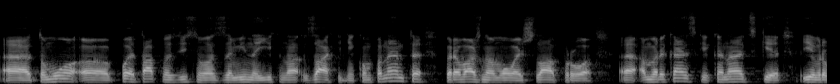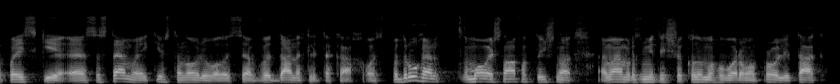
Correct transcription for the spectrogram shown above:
Е, Тому е, поетапно здійснювалася заміна їх на західні компоненти. Переважно мова йшла про е, американські, канадські, європейські е, системи, які встановлювалися в даних літаках. Ось по-друге, мова йшла фактично. е, Маємо розуміти, що коли ми говоримо про літак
